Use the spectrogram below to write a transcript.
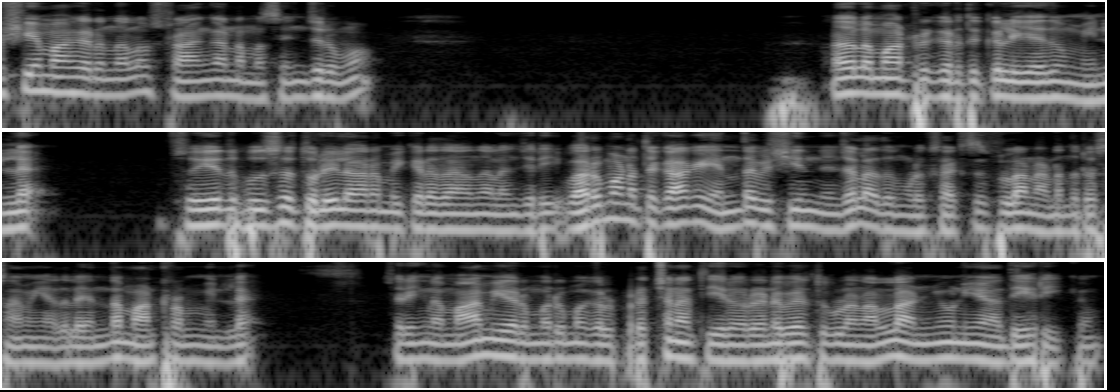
விஷயமாக இருந்தாலும் ஸ்ட்ராங்காக நம்ம செஞ்சுருவோம். அதில் மாற்றுக்கிறதுக்கள் எதுவும் இல்லை. ஸோ எது புதுசாக தொழில் ஆரம்பிக்கிறதா இருந்தாலும் சரி வருமானத்துக்காக எந்த விஷயம் செஞ்சாலும் அது உங்களுக்கு சக்ஸஸ்ஃபுல்லாக நடந்துடும் சாமி. அதில் எந்த மாற்றமும் இல்லை. சரிங்களா? மாமியார் மருமகள் பிரச்சனை தீரும். ரெண்டு பேர்த்துக்குள்ள நல்ல அந்யூன்யம் அதிகரிக்கும்.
